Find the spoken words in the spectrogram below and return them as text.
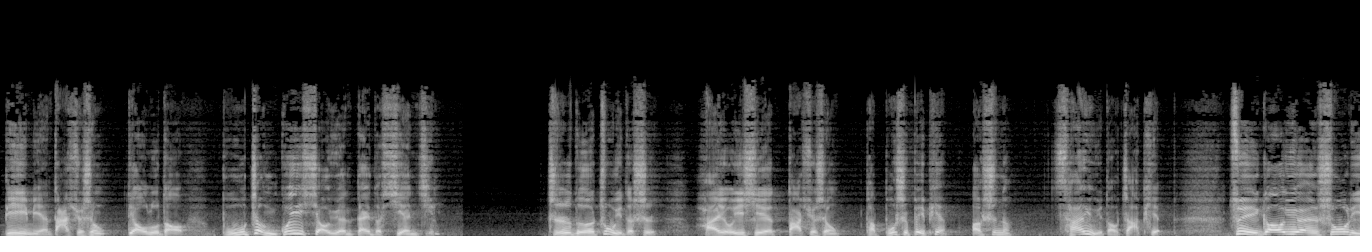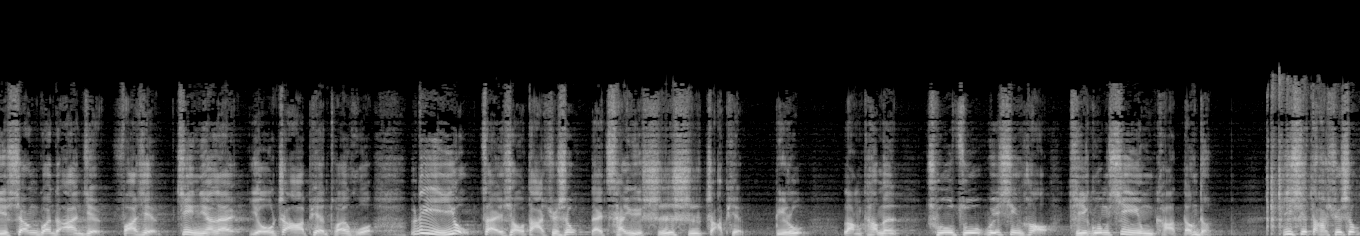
避免大学生掉入到不正规校园贷的陷阱。值得注意的是，还有一些大学生，他不是被骗，而是呢参与到诈骗。最高院梳理相关的案件，发现近年来有诈骗团伙利诱在校大学生来参与实施诈骗，比如让他们出租微信号、提供信用卡等等。一些大学生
